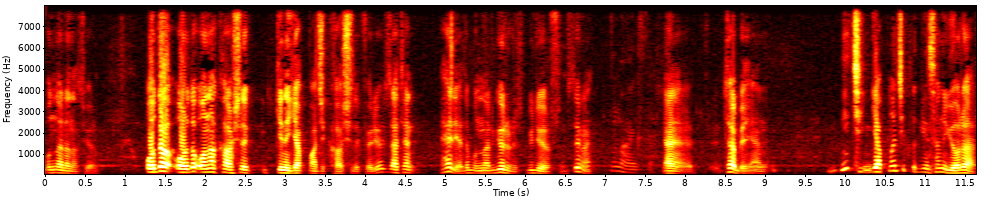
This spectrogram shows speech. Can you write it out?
bunları anlatıyorum. O da orada ona karşılık yine yapmacık karşılık veriyor. Zaten her yerde bunları görürüz, biliyorsunuz değil mi? Maalesef. Yani tabii yani niçin yapmacıklık insanı yorar?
